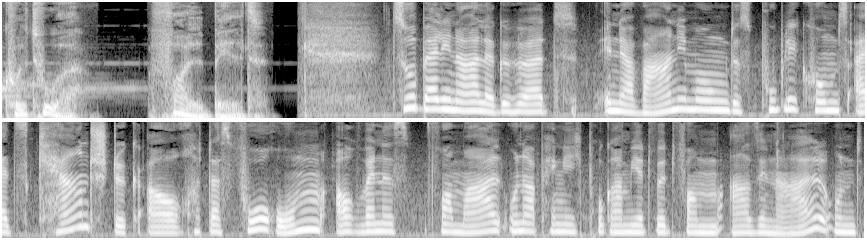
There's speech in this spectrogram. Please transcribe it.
Kultur Vollbild zur Berlinale gehört in der Wahrnehmung des Publikums als Kernstück auch das Forum, auch wenn es formal unabhängig programmiert wird vom Arsenal. Und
